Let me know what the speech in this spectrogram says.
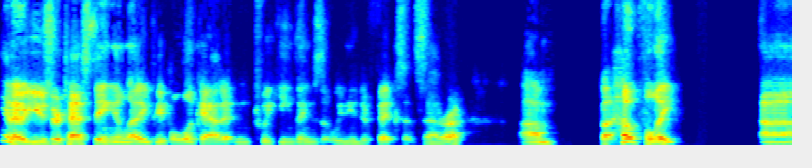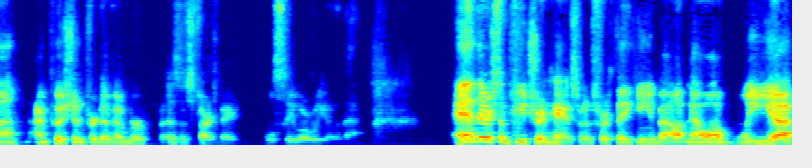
you know, user testing and letting people look at it and tweaking things that we need to fix, etc. Um, but hopefully, uh, I'm pushing for November as a start date. We'll see where we go. And there's some future enhancements we're thinking about. Now, uh, we, uh,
